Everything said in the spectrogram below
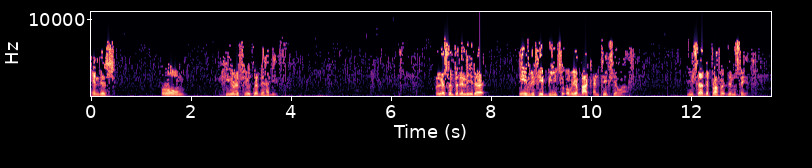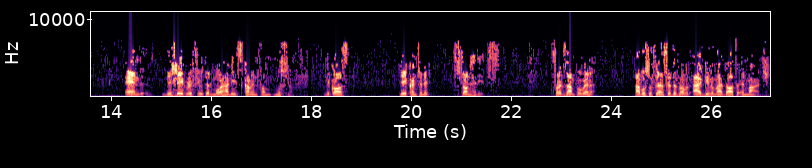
in this room, he refuted the hadith. Listen to the leader even if he beats you over your back and takes your wealth. He said the Prophet didn't say it. And the sheikh refuted more hadiths coming from Muslim because they contradict strong hadiths. For example, when Abu Sufyan said the Prophet, I give him my daughter in marriage.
